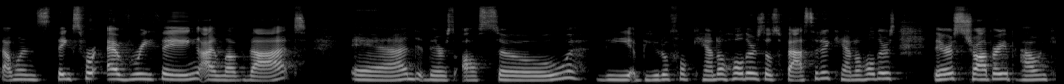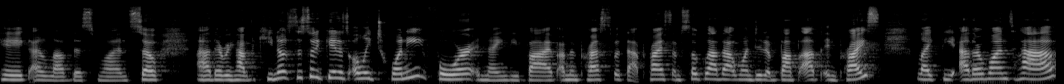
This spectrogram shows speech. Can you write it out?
That one's thanks for everything. I love that. And there's also the beautiful candle holders, those faceted candle holders. There's strawberry pound cake. I love this one. So uh, there we have the keynotes. This one again is only $24.95. I'm impressed with that price. I'm so glad that one didn't bump up in price like the other ones have.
